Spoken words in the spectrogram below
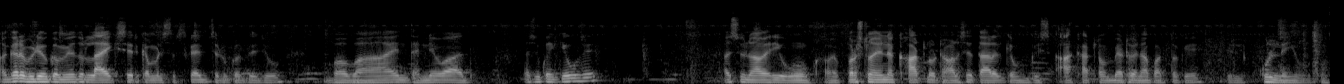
અગર વીડિયો ગમ્યો તો લાઇક શેર કમેન્ટ સબસ્ક્રાઇબ જરૂર કરી દેજો. બાય ધન્યવાદ. હશું કંઈ કેવું છે? હશું ના આવી ઊંઘ. હવે પર્સનલ એને ખાટલો ઢાળશે તારે કે કે ઊંઘીશ. આ ખાટલામાં બેઠો એના પર તો કે બિલકુલ નહીં ઊંઘું.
